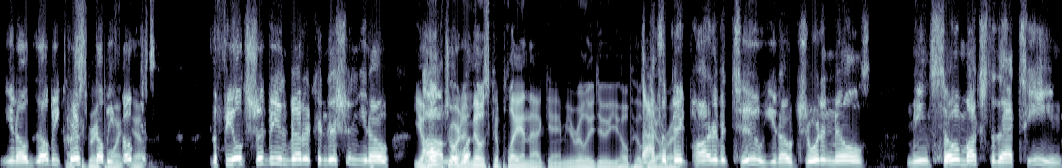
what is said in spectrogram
You know, they'll be crisp, they'll point. be focused. The field should be in better condition. You know, you hope um, Jordan Mills could play in that game. You really do. You hope he'll. Be all right. That's a right. big part of it too. You know, Jordan Mills means so much to that team.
